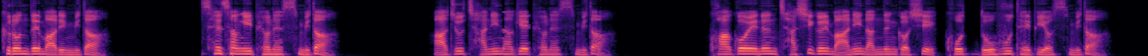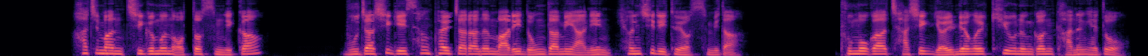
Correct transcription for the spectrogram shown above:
그런데 말입니다. 세상이 변했습니다. 아주 잔인하게 변했습니다. 과거에는 자식을 많이 낳는 것이 곧 노후 대비였습니다. 하지만 지금은 어떻습니까? 무자식이 상팔자라는 말이 농담이 아닌 현실이 되었습니다. 부모가 자식 10명을 키우는 건 가능해도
